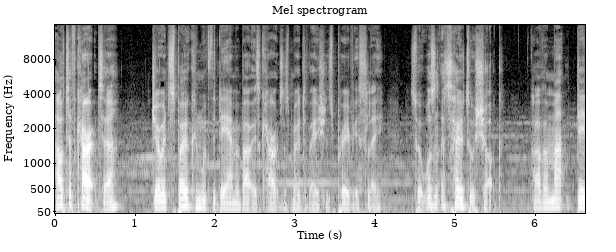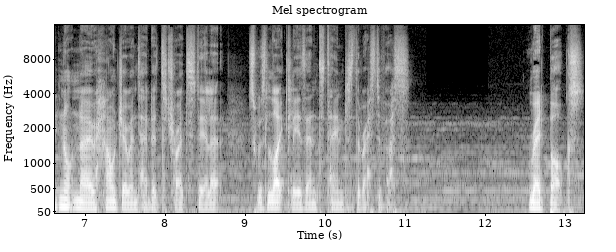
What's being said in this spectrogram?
Out of character, Joe had spoken with the DM about his character's motivations previously, so it wasn't a total shock. However, Matt did not know how Joe intended to try to steal it, so was likely as entertained as the rest of us. Red Box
